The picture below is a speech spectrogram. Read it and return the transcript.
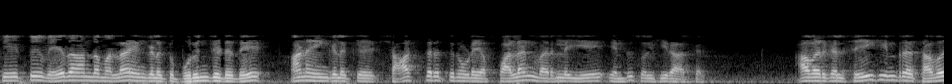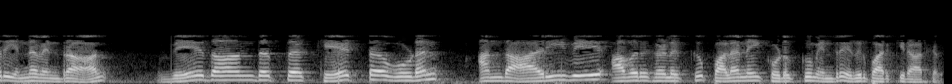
கேட்டு வேதாந்தம் எல்லாம் எங்களுக்கு புரிஞ்சிடுது ஆனா எங்களுக்கு சாஸ்திரத்தினுடைய பலன் வரலையே என்று சொல்கிறார்கள். அவர்கள் செய்கின்ற தவறு என்னவென்றால் வேதாந்தத்தை கேட்டவுடன் அந்த அறிவே அவர்களுக்கு பலனை கொடுக்கும் என்று எதிர்பார்க்கிறார்கள்.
